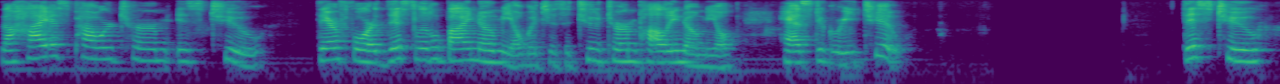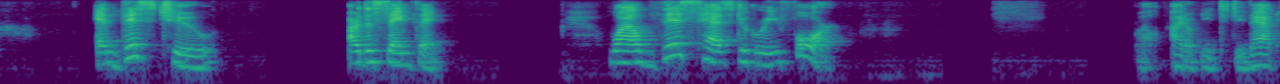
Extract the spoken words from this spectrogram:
the highest power term is two. Therefore, this little binomial, which is a two-term polynomial, has degree two. This two and this two are the same thing. While this has degree four. Well, I don't need to do that.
